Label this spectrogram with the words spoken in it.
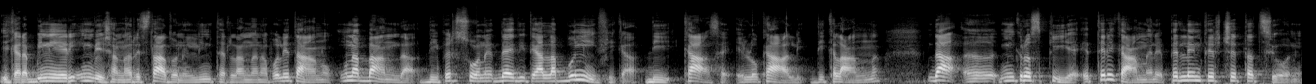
I carabinieri invece hanno arrestato nell'Interland napoletano una banda di persone dedite alla bonifica di case e locali di clan da eh, microspie e telecamere per le intercettazioni.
